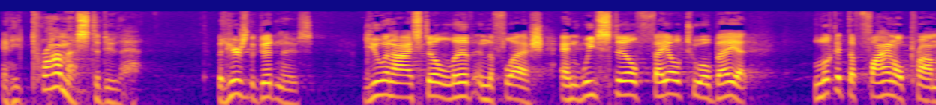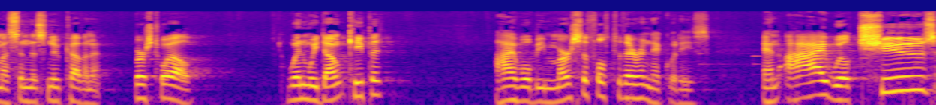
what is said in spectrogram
And he promised to do that. But here's the good news you and I still live in the flesh, and we still fail to obey it. Look at the final promise in this new covenant. Verse 12 When we don't keep it, I will be merciful to their iniquities, and I will choose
